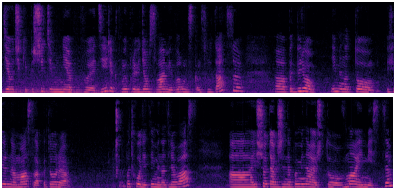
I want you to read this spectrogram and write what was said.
девочки, пишите мне в директ, мы проведем с вами wellness-консультацию, а, подберем именно то эфирное масло, которое подходит именно для вас. А еще также напоминаю, что в мае месяце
